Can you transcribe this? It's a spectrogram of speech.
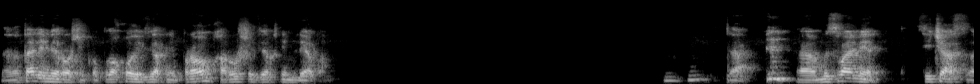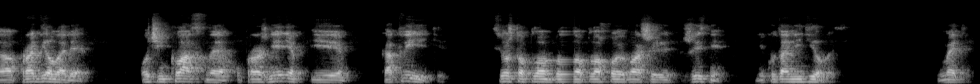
Наталья Мирошникова, плохое в верхнем правом, хорошее в верхнем левом. Да. Э, мы с вами сейчас э, проделали очень классное упражнение, и, как видите, все, что было плохое в вашей жизни, никуда не делось. Понимаете?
